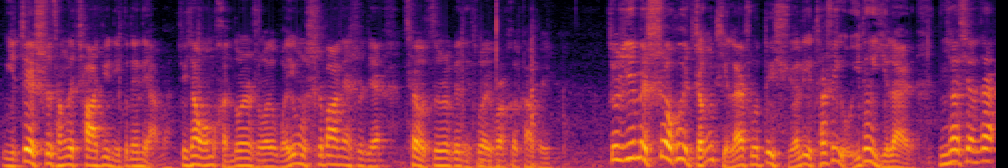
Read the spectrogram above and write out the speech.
你这十层的差距你不得撵吗？就像我们很多人说的，我用了十八年时间才有资格跟你坐一块喝咖啡，就是因为社会整体来说对学历它是有一定依赖的。你像现在。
